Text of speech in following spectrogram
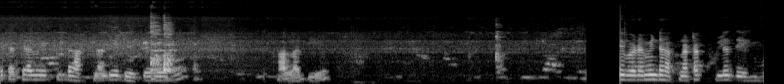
এটাকে আমি একটু ঢাকনা দিয়ে ঢেকে দেবো, থালা দিয়ে। এবার আমি ঢাকনাটা খুলে দেখব।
